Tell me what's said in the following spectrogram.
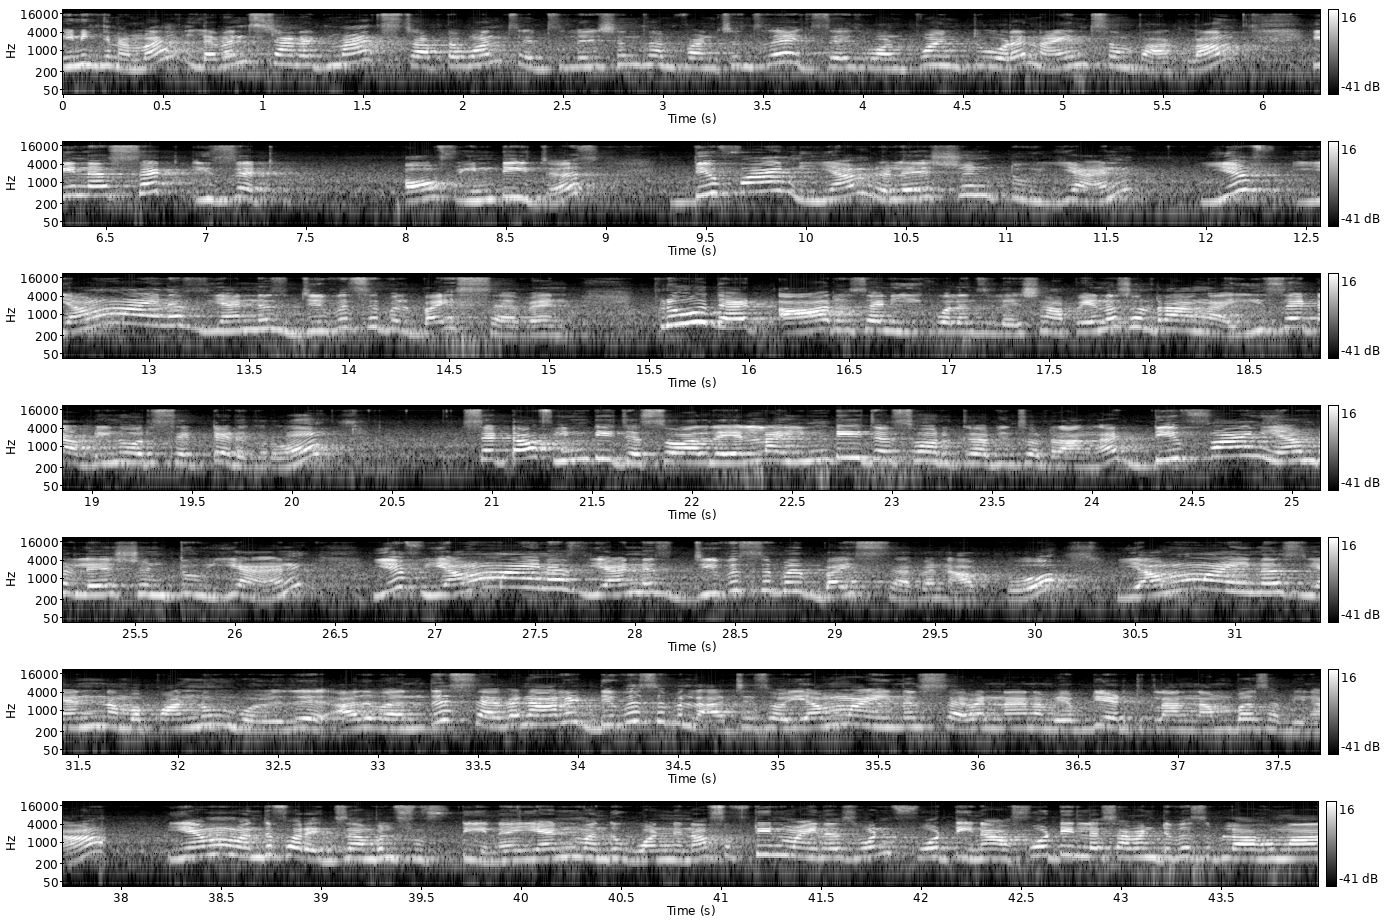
இன்னைக்கு நம்ம 11th standard maths chapter one set relations and ஃபங்க்ஷன்ஸில் exercise one point டூவோட ninth sum பார்க்கலாம். In a set Z of integers define M relation to N if M minus N is divisible by seven prove that R is an equivalence relation அப்போ என்ன சொல்கிறாங்க Z அப்படின்னு ஒரு set எடுக்கிறோம். Set of integers so அதில் எல்லா இண்டீஜர்ஸும் இருக்குது அப்படின்னு சொல்கிறாங்க define M relation to N if M minus N is divisible by seven அப்போது எம் மைனஸ் என் நம்ம பண்ணும் பொழுது அது வந்து செவனால் டிவிசிபிள் ஆச்சு. ஸோ எம் மைனஸ் செவன்னா நம்ம எப்படி எடுத்துக்கலாம் நம்பர்ஸ் அப்படின்னா எம் வந்து ஃபார் எக்ஸாம்பிள் ஃபிஃப்டீனு என் வந்து ஒன்னுனா ஃபிஃப்டீன் மைனஸ் ஒன் ஃபோர்டீனா ஃபோர்டீனில் செவன் டிவிசிபிள் ஆகுமா?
